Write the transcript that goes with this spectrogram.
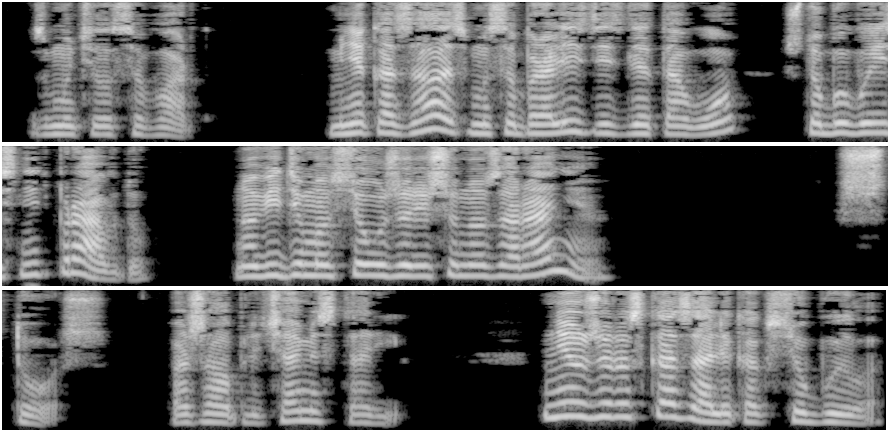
— взмутился Вард. «Мне казалось, мы собрались здесь для того, чтобы выяснить правду, но, видимо, все уже решено заранее». «Что ж», — пожал плечами старик, — «мне уже рассказали, как все было,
